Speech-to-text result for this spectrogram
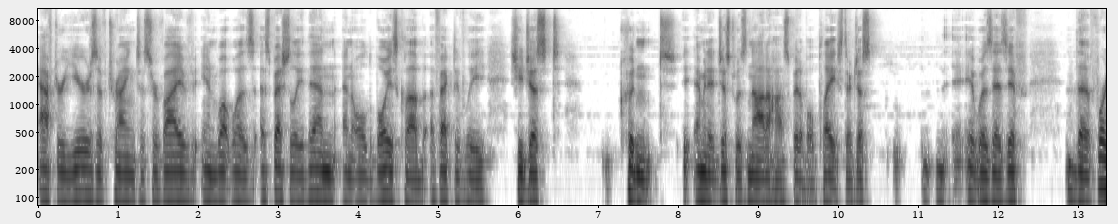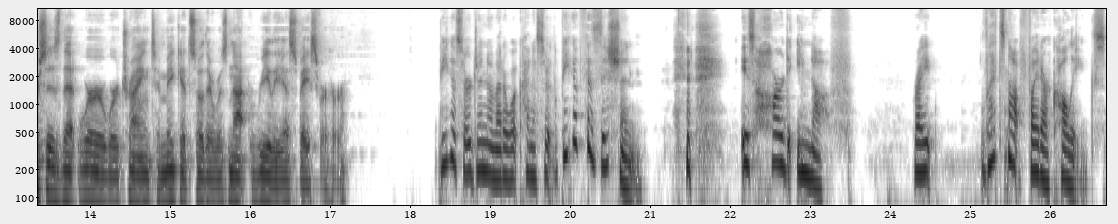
after years of trying to survive in what was, especially then, an old boys club, effectively, she just couldn't. I mean, it just was not a hospitable place. There just it was as if the forces that were were trying to make it so there was not really a space for her. Being a surgeon, no matter what kind of surgeon, being a physician is hard enough, right? Let's not fight our colleagues.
